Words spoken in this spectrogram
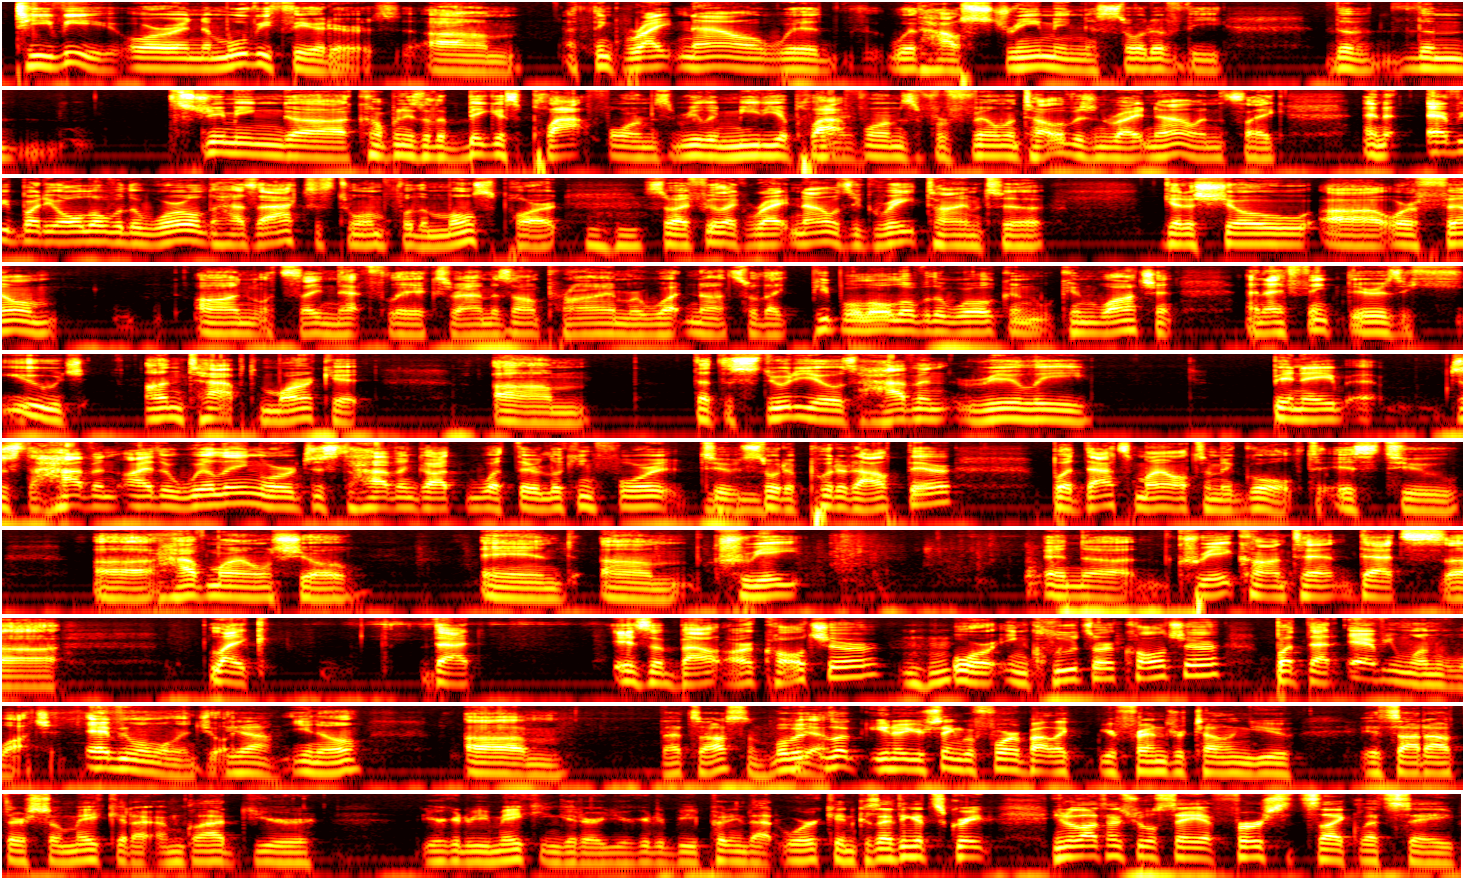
TV or in the movie theaters. Um, I think right now with with how streaming is sort of the the the streaming uh, companies are the biggest platforms, really media platforms for film and television right now, and it's like, and everybody all over the world has access to them for the most part. So I feel like right now is a great time to get a show uh, or a film on, let's say, Netflix or Amazon Prime or whatnot, so like people all over the world can can watch it. And I think there is a huge untapped market um, that the studios haven't really been able just haven't either willing or just haven't got what they're looking for to sort of put it out there but that's my ultimate goal to, is to uh, have my own show and um, create and uh, create content that's uh, like that is about our culture or includes our culture but that everyone will watch it everyone will enjoy Yeah. it you know um, That's awesome. Well, Yeah. look, you know, you're saying before about like your friends are telling you it's not out there, so make it. I, I'm glad you're you're going to be making it or you're going to be putting that work in because I think it's great. You know, a lot of times people say at first it's like let's say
